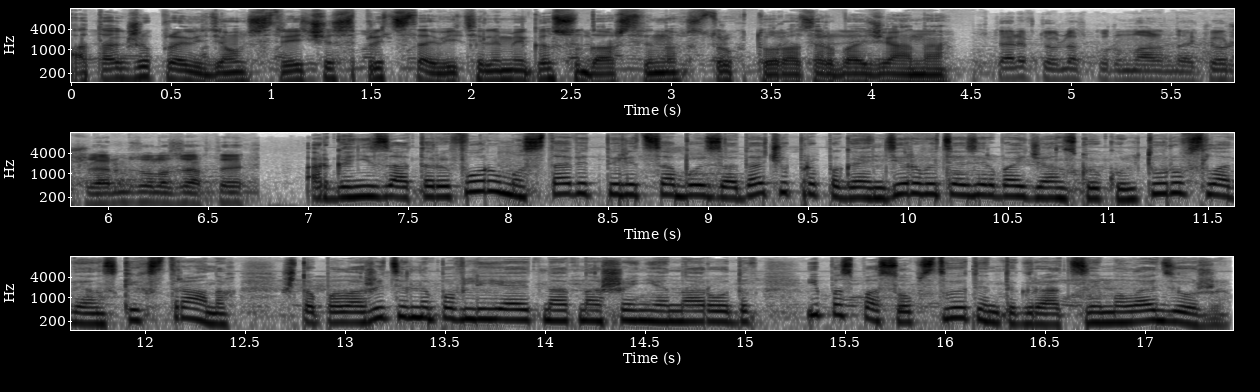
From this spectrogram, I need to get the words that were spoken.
а также проведем встречи с представителями государственных структур Азербайджана. Организаторы форума ставят перед собой задачу пропагандировать азербайджанскую культуру в славянских странах, что положительно повлияет на отношения народов и поспособствует интеграции молодежи.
